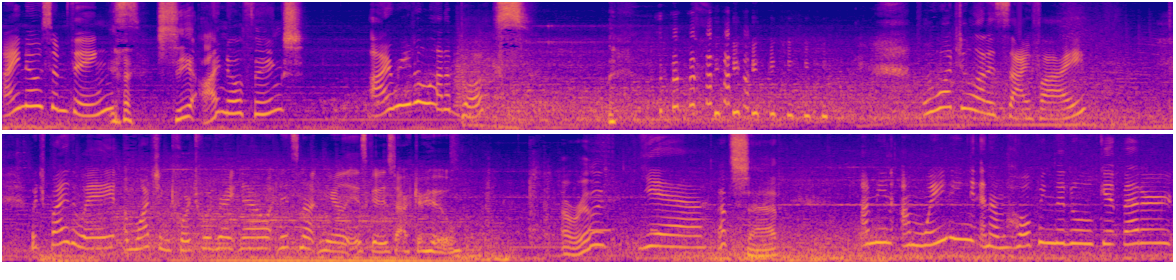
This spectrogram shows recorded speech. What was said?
I know some things. See, I know things. I read a lot of books. we watch a lot of sci fi. Which, by the way, I'm watching Torchwood right now, and it's not nearly as good as Doctor Who. Oh, really? Yeah. That's sad. I mean, I'm waiting and I'm hoping that it'll get better,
